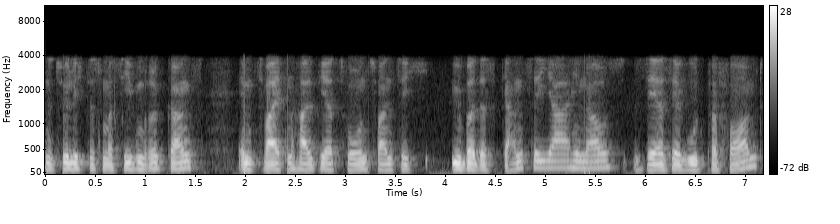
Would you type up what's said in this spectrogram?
natürlich des massiven Rückgangs im zweiten Halbjahr 22 über das ganze Jahr hinaus sehr, sehr gut performt.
